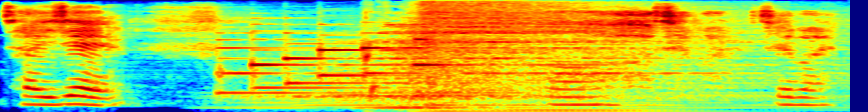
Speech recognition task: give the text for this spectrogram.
자, 이제 아, 제발, 제발.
